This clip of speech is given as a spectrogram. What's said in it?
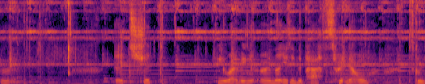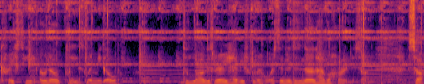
Hmm. It should be arriving. I'm not using the paths right now. It's going crazy. Oh no, please let me go the log is very heavy for my horse and it does not have a harness on. So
